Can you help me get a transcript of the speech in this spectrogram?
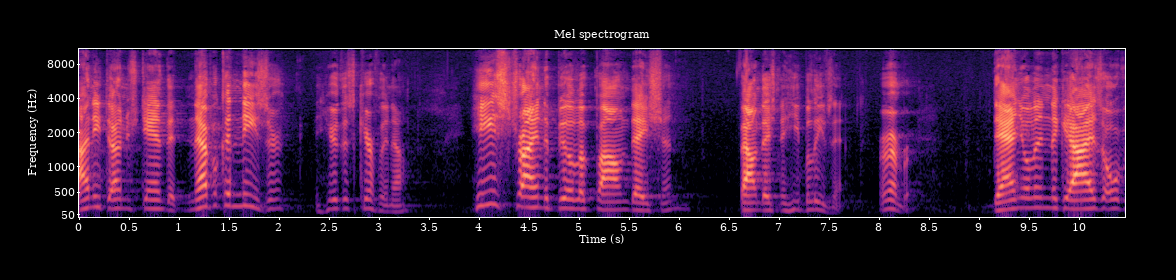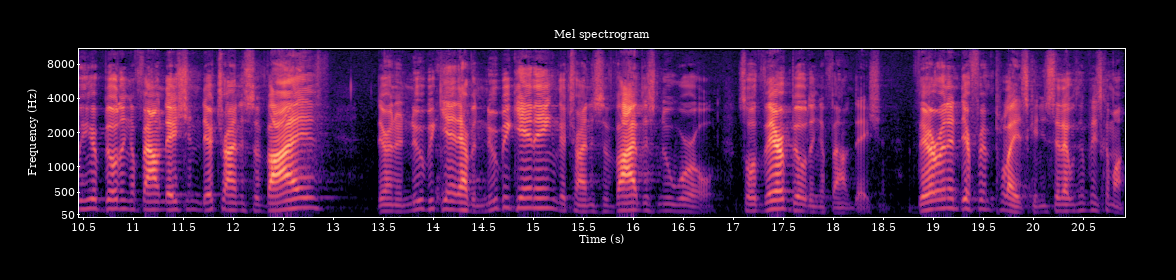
I need to understand that Nebuchadnezzar, hear this carefully now, he's trying to build a foundation, foundation that he believes in. Remember, Daniel and the guys over here building a foundation, they're trying to survive. They're in a new beginning, have a new beginning. They're trying to survive this new world. So they're building a foundation. They're in a different place. Can you say that with me, please? Come on.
